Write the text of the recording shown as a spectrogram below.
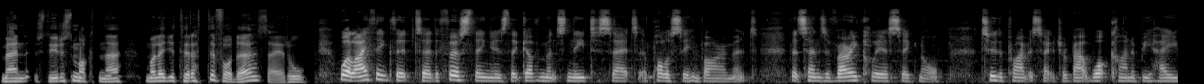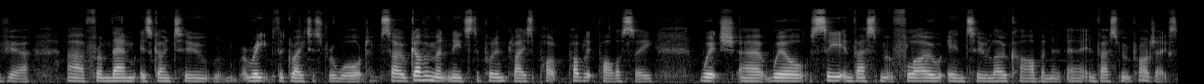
Men styresmaktene må legge til rette for det, sier hun. Well, I think that uh, the first thing is that governments need to set a policy environment that sends a very clear signal to the private sector about what kind of behavior uh, from them is going to reap the greatest reward. So, government needs to put in place po public policy which uh, will see investment flow into low carbon uh, investment projects.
